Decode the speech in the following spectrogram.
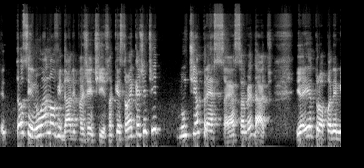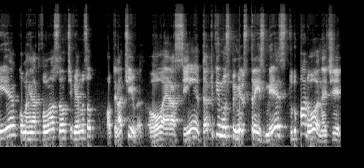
Então, assim, não é novidade para a gente isso. A questão é que a gente não tinha pressa, essa é a verdade. E aí entrou a pandemia, como a Renata falou, nós não tivemos alternativa. Ou era assim, tanto que nos primeiros três meses tudo parou, né? De,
